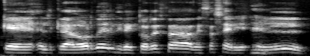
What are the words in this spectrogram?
que el creador del director de esta, de esta serie, Mm. él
